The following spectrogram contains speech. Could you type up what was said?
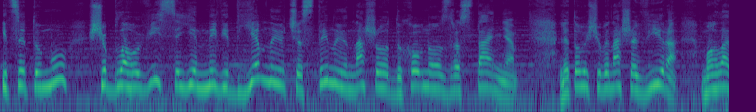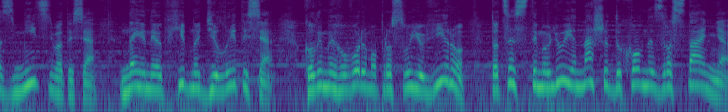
І це тому, що благовістя є невід'ємною частиною нашого духовного зростання. Для того, щоб наша віра могла зміцнюватися, нею необхідно ділитися. Коли ми говоримо про свою віру, то це стимулює наше духовне зростання.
